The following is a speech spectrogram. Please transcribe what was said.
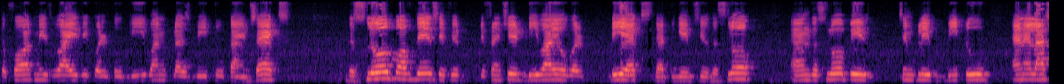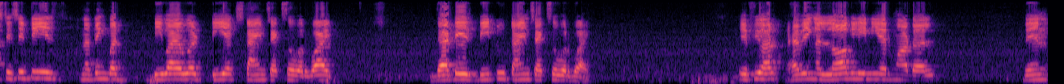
the form is y is equal to b1 plus b2 times x. The slope of this, if you differentiate dy over dx, that gives you the slope. And the slope is simply b2. And elasticity is nothing but dy over dx times x over y. That is b2 times x over y if you are having a log linear model then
